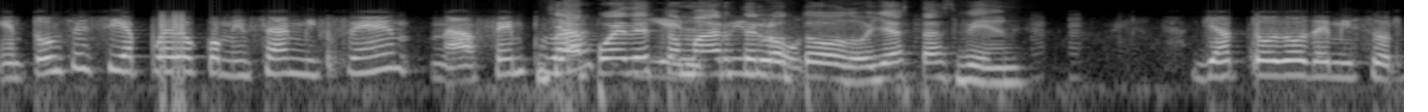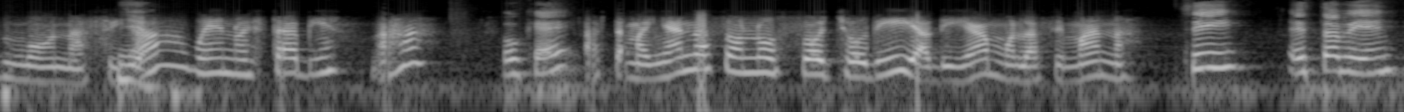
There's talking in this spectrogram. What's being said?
Entonces sí ya puedo comenzar mi FEM, la FEM Ya puedes tomártelo todo, ya estás bien. Ya todo de mis hormonas, sí. Ya. Ah, bueno, está bien. Ajá. Ok. Hasta mañana son los ocho días, digamos, la semana. Sí, está bien.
